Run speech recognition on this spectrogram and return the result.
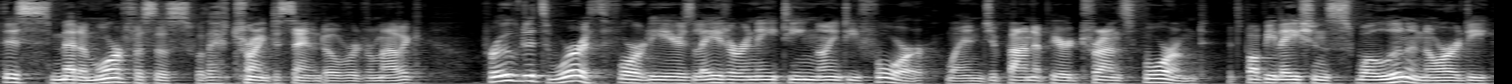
This metamorphosis, without trying to sound overdramatic, proved its worth 40 years later in 1894, when Japan appeared transformed, its population swollen and already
